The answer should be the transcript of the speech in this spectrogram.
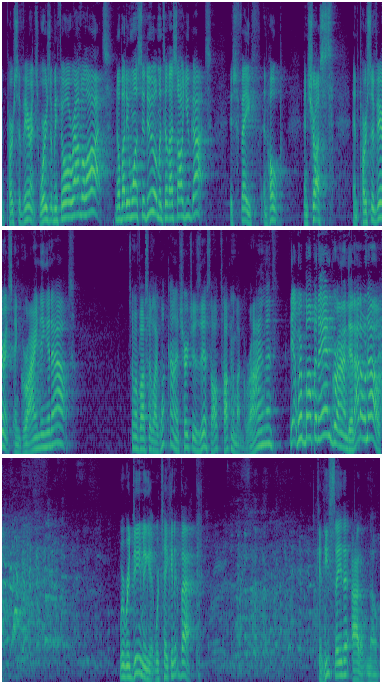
and perseverance. Words that we throw around a lot. Nobody wants to do them until that's all you got is faith and hope and trust and perseverance and grinding it out. Some of us are like, what kind of church is this? All talking about grinding? Yeah, we're bumping and grinding. I don't know. we're redeeming it, we're taking it back. Can he say that? I don't know.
